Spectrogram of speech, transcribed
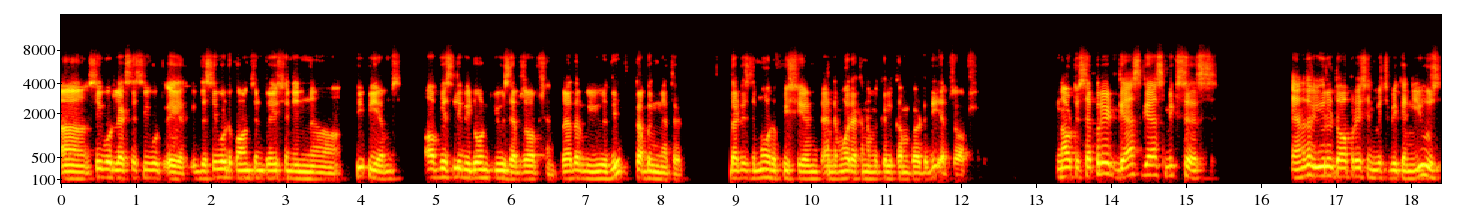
uh, CO2, let's say CO2 air, if the CO2 concentration in uh, ppms, obviously we don't use absorption, rather we use the scrubbing method. That is the more efficient and the more economical compared to the absorption. Now to separate gas-gas mixers, another unit operation which we can use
